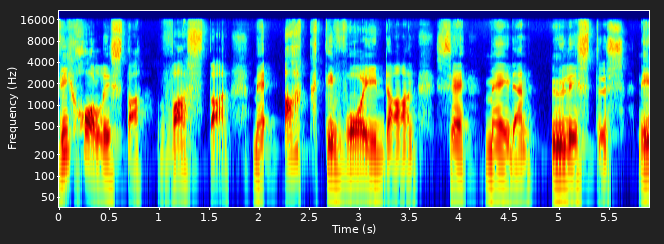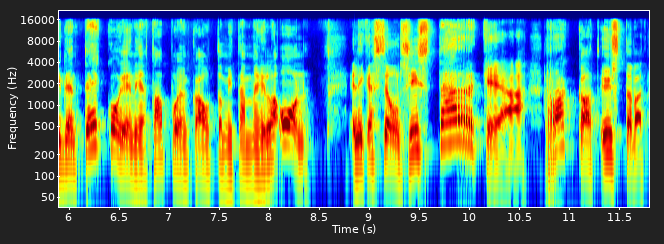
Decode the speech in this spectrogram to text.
vihollista vastaan. Me aktivoidaan se meidän ylistys niiden tekojen ja tapojen kautta, mitä meillä on. Eli se on siis tärkeää, rakkaat ystävät,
